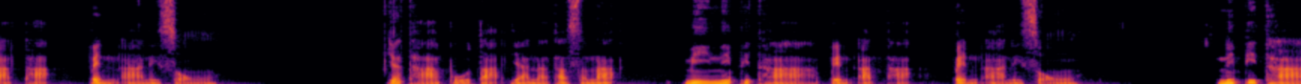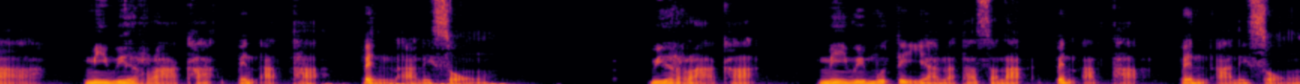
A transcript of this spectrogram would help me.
อัฏฐะเป็นอานิสงส์ยถาภูตะญาณทัศนะมีนิพิทาเป็นอัฏฐะเป็นอานิสงส์นิพิทามีวิราคะเป็นอัฏฐะเป็นอานิสงส์วิราคะมีวิมุตติญาณทัศนะเป็นอัฏฐะเป็นอานิสงส์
